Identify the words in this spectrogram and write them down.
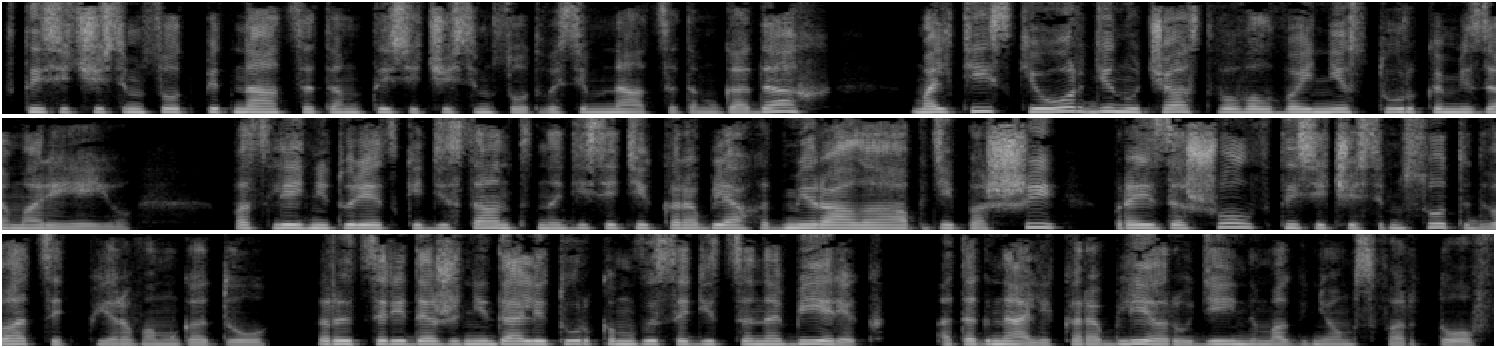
В 1715-1718 годах Мальтийский орден участвовал в войне с турками за Морею. Последний турецкий десант на десяти кораблях адмирала Абди-Паши произошел в 1721 году. Рыцари даже не дали туркам высадиться на берег, отогнали корабли орудийным огнем с фортов.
